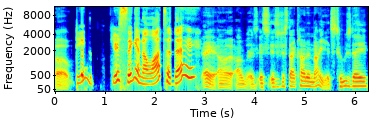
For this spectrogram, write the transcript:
uh, Dean, you're singing a lot today. hey, uh, I'm, it's it's it's just that kind of night. It's Tuesday.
